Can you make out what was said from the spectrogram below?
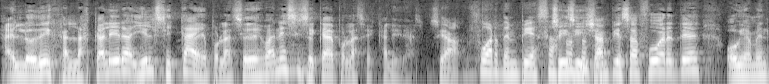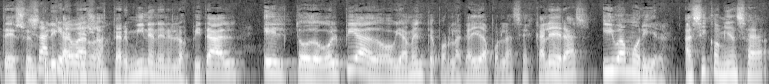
a él lo deja en la escalera y él se cae por las, se desvanece y se cae por las escaleras. O sea, Fuerte empieza. Sí, sí, ya empieza fuerte. Obviamente eso implica que ellos terminen en el hospital. Él todo golpeado, obviamente por la caída por las escaleras, va a morir. Así comienza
